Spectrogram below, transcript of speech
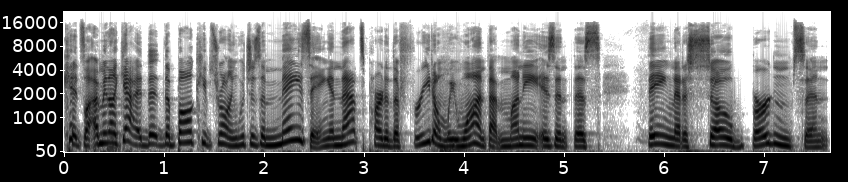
kids' life. I mean, like, yeah, the, the ball keeps rolling, which is amazing. And that's part of the freedom Mm-hmm. we want. That money isn't this thing that is so burdensome,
